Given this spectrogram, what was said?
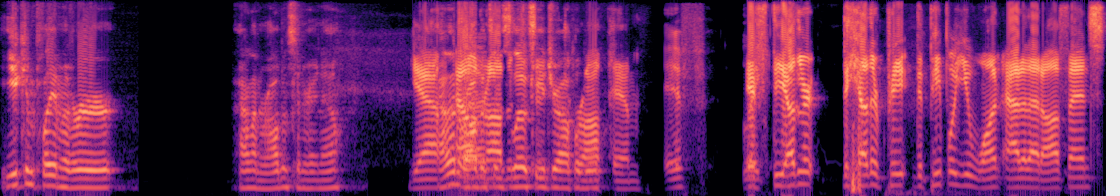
You can play him over Allen Robinson right now. Yeah, Allen Robinson's low-key droppable. Drop him. If like if the other the other pe- the people you want out of that offense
